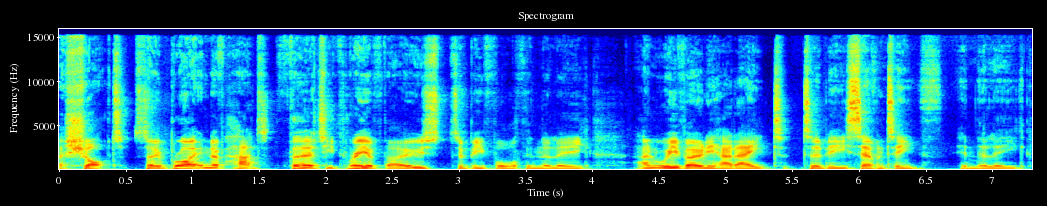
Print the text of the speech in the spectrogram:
a shot. So Brighton have had 33 of those to be fourth in the league, and we've only had eight to be 17th in the league.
